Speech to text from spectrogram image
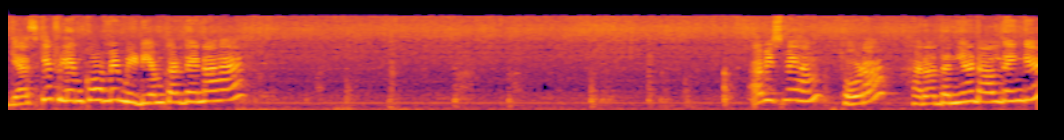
गैस के फ्लेम को हमें मीडियम कर देना है। अब इसमें हम थोड़ा हरा धनिया डाल देंगे।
